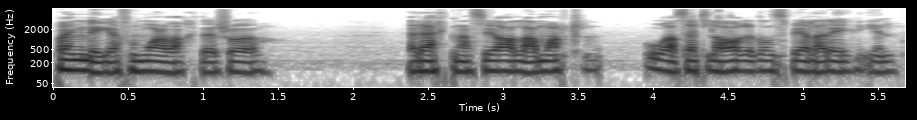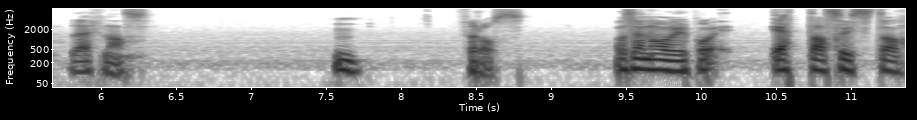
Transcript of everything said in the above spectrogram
poängliga för målvakter så räknas ju alla matcher, oavsett lag de spelar i, in, räknas. Mm. För oss. Och sen har vi på ett assist då,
